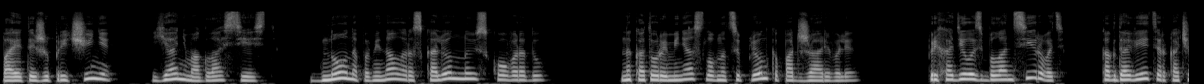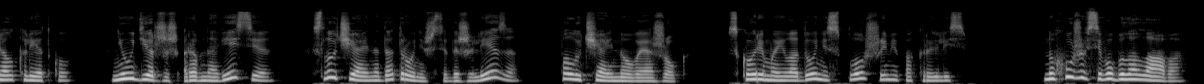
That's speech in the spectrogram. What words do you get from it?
По этой же причине я не могла сесть. Дно напоминало раскаленную сковороду, на которой меня словно цыпленка поджаривали. Приходилось балансировать, когда ветер качал клетку. Не удержишь равновесия, случайно дотронешься до железа, получай новый ожог. Вскоре мои ладони сплошь ими покрылись. Но хуже всего была лава.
